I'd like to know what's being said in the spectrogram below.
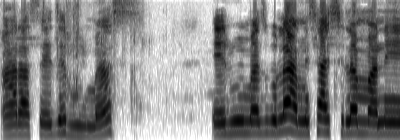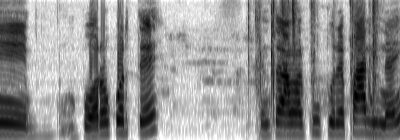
আর আছে এই যে রুই মাছ। এই রুই মাছগুলো আমি চাইছিলাম মানে বড় করতে। কিন্তু আমার পুকুরে পানি নাই।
